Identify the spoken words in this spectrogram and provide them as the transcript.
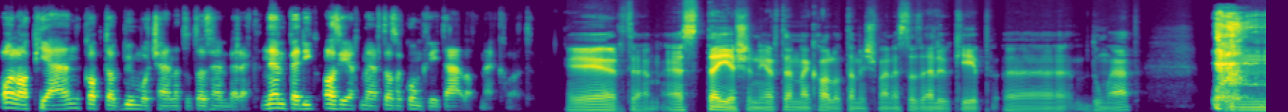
alapján kaptak bűnbocsánatot az emberek, nem pedig azért, mert az a konkrét állat meghalt. Értem, ezt teljesen értem, meg hallottam is már ezt az előkép uh, dumát. Mm.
